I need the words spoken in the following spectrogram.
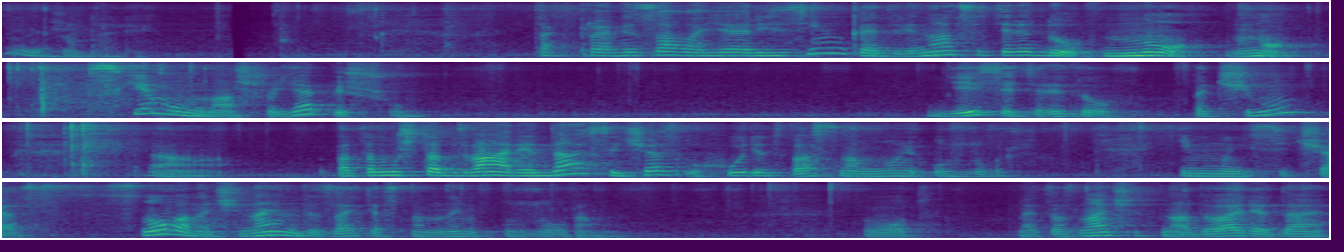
И вяжу далее. Так провязала я резинкой 12 рядов но но схему нашу я пишу. 10 рядов. Почему? А, потому что два ряда сейчас уходят в основной узор. И мы сейчас снова начинаем вязать основным узором. Вот. Это значит на два ряда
